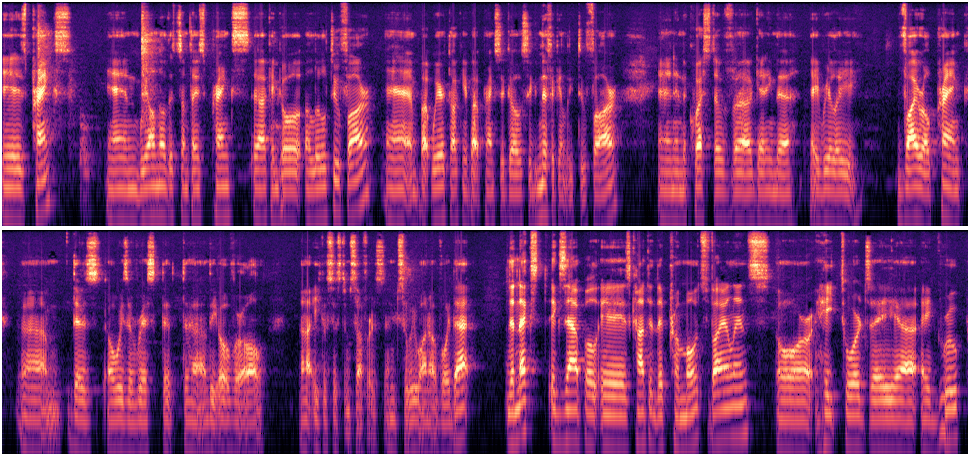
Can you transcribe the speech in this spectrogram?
is pranks and we all know that sometimes pranks uh, can go a little too far and, but we're talking about pranks that go significantly too far and in the quest of uh, getting the, a really viral prank, um, there's always a risk that uh, the overall uh, ecosystem suffers. And so we want to avoid that. The next example is content that promotes violence or hate towards a, uh, a group.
